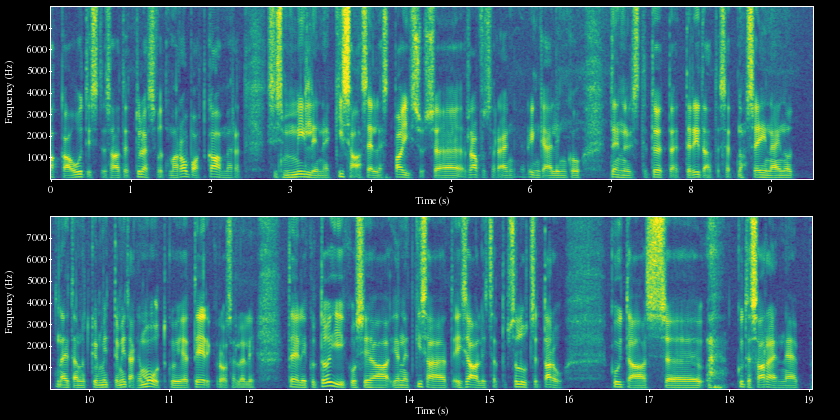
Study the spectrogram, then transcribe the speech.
AK uudistesaadet üles võtma robotkaamerad, siis milline kisa sellest paisus Rahvusringhäälingu tehniliste töötajate ridades, et noh, see ei näinud näidanud küll mitte midagi muud, kui et Erik Roosel oli täielikult õigus ja, ja need kisajad ei saa lihtsalt absoluutselt aru, kuidas, kuidas areneb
